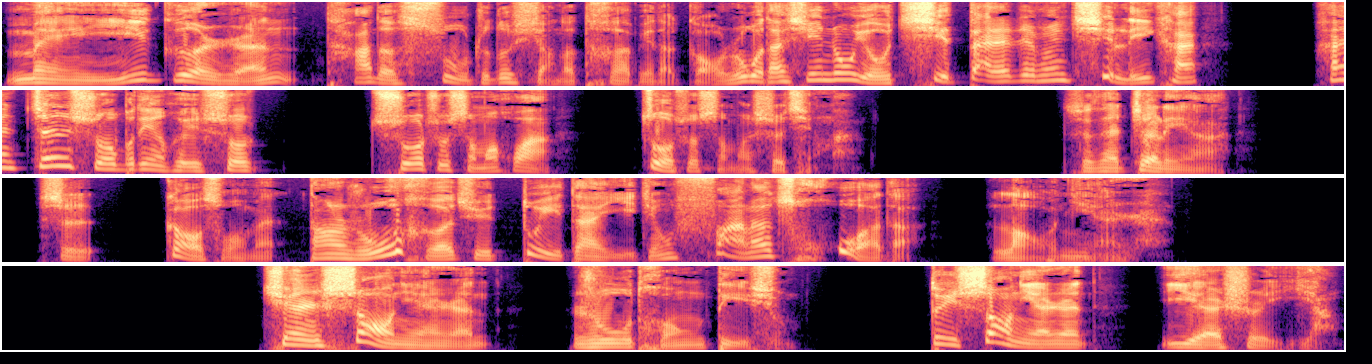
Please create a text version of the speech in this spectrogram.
每一个人他的素质都想的特别的高，如果他心中有气，带着这份气离开，还真说不定会说说出什么话，做出什么事情呢？所以在这里啊，是告诉我们当如何去对待已经犯了错的老年人，劝少年人。如同弟兄，对少年人也是一样。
